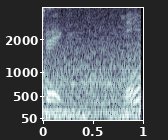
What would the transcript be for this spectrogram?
take.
